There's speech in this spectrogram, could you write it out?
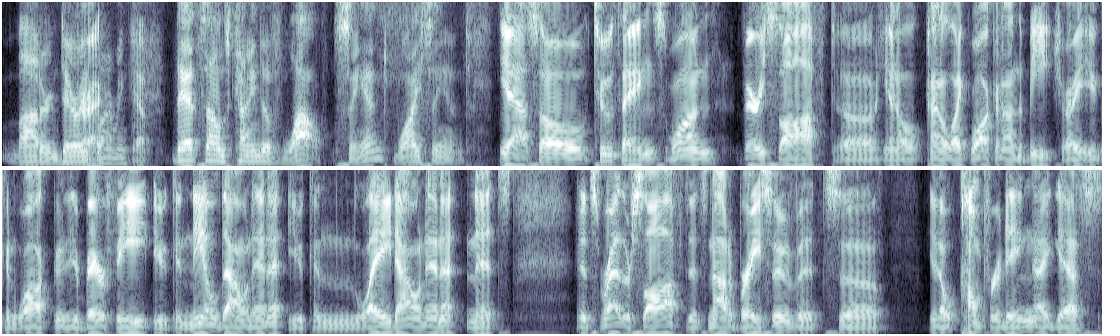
modern dairy Correct. farming, Yep. that sounds kind of wow. Sand? Why sand? Yeah, so two things. One, very soft, uh, you know, kind of like walking on the beach, right? You can walk with your bare feet, you can kneel down in it, you can lay down in it, and it's it's rather soft. It's not abrasive. It's uh, you know comforting, I guess.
